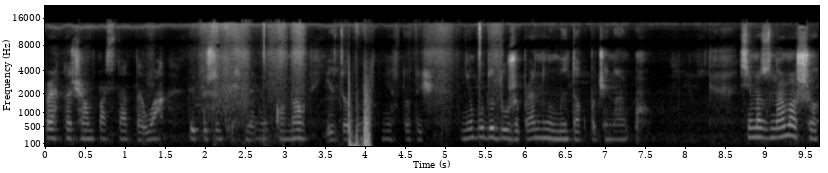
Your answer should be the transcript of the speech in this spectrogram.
Прежде чем поставити лайк, підпишитесь на мій канал і зробіть мені 100 тисяч. Мені буде дуже приємно, ми так починаємо. Всі ми знаємо, що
